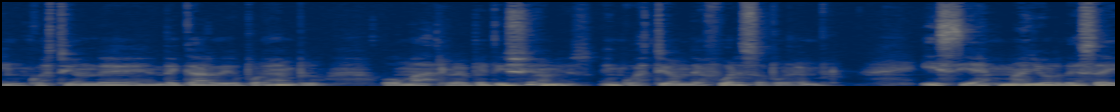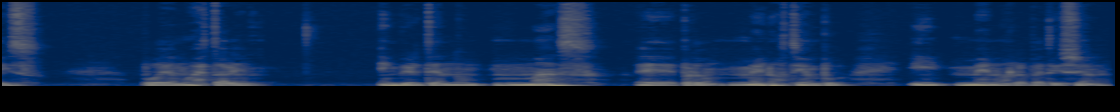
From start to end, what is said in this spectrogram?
en cuestión de, de cardio, por ejemplo, o más repeticiones en cuestión de fuerza, por ejemplo. Y si es mayor de 6, podemos estar invirtiendo más, eh, perdón, menos tiempo y menos repeticiones.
